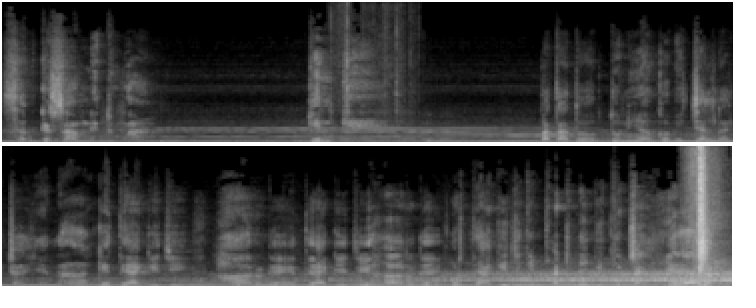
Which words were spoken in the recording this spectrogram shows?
सबके सामने दूँगा गिन के। पता तो दुनिया को भी चलना चाहिए ना कि त्यागी जी हार गए त्यागी जी हार गए और त्यागी जी की फटनी भी तो चाहिए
